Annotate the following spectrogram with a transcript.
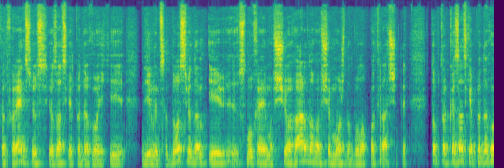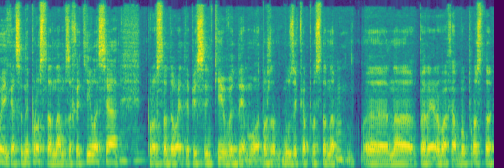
конференцію з козацької педагогіки, ділимося досвідом і слухаємо, що гарного, що можна було покращити. Тобто, козацька педагогіка це не просто нам захотілося, просто давайте пісеньки ведемо. Можна музика просто на, е, на перервах, або просто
